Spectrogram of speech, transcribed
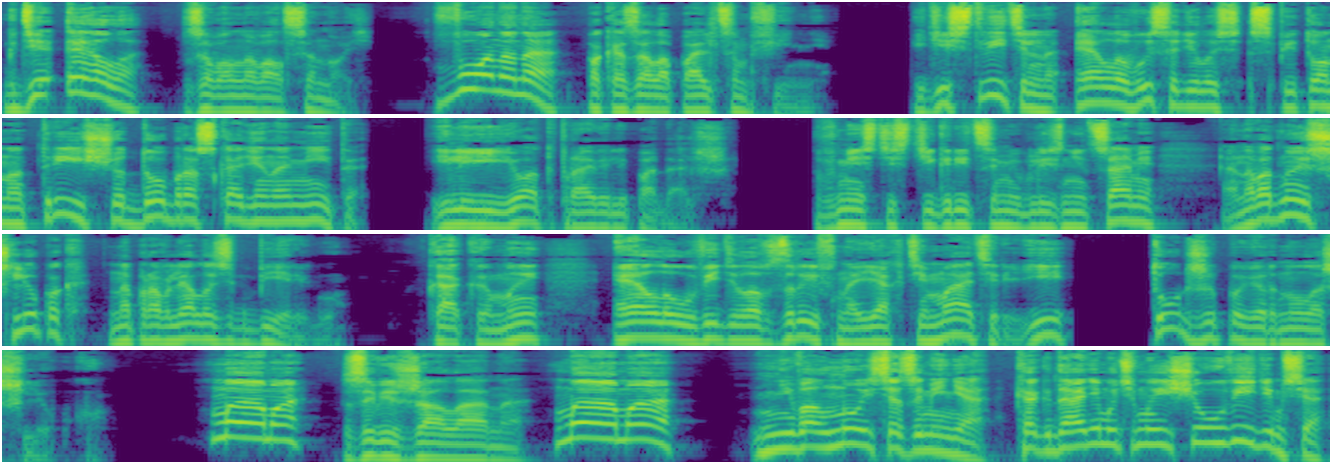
Где Элла?» — заволновался Ной. «Вон она!» — показала пальцем Финни. И действительно, Элла высадилась с питона 3 еще до броска динамита, или ее отправили подальше. Вместе с тигрицами-близнецами она в одной из шлюпок направлялась к берегу. Как и мы, Элла увидела взрыв на яхте матери и тут же повернула шлюпку. «Мама!» — завизжала она. «Мама! Не волнуйся за меня! Когда-нибудь мы еще увидимся!»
